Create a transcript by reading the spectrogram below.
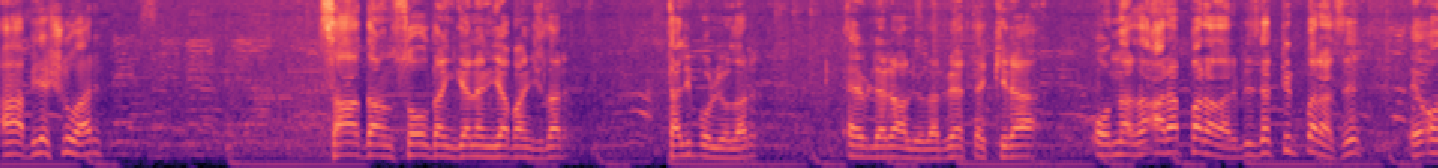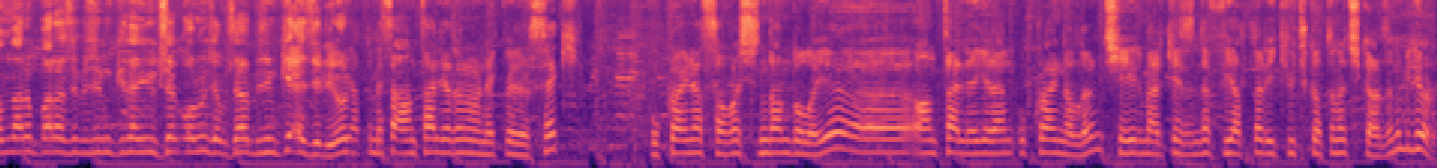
Aa bir de şu var. Sağdan soldan gelen yabancılar talip oluyorlar. Evleri alıyorlar veyahut da kira onlar da Arap paraları bizde Türk parası. E onların parası bizimkiden yüksek olunca bu sefer bizimki eziliyor. Mesela Antalya'dan örnek verirsek Ukrayna Savaşı'ndan dolayı e, Antalya'ya gelen Ukraynalıların şehir merkezinde fiyatları 2-3 katına çıkardığını biliyorum.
